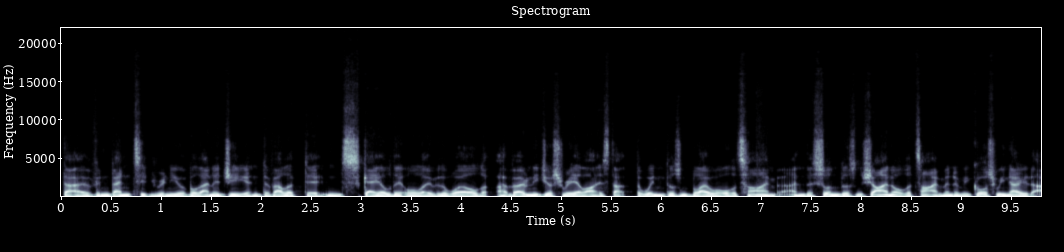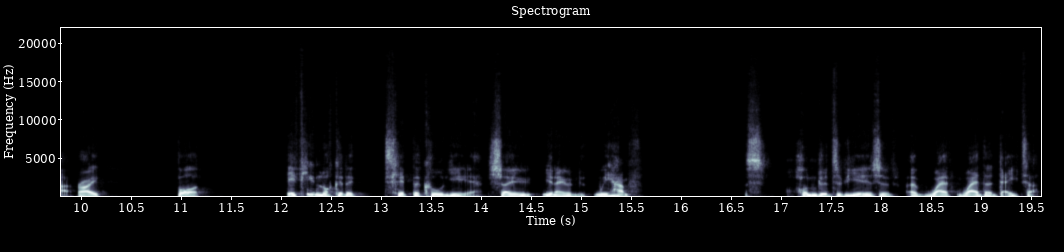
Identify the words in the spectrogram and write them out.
that have invented renewable energy and developed it and scaled it all over the world have only just realized that the wind doesn't blow all the time and the sun doesn't shine all the time? And of course, we know that, right? But if you look at a typical year, so, you know, we have hundreds of years of, of weather data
